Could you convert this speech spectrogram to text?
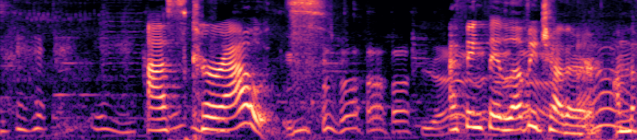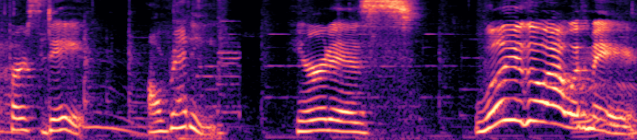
ask her out. I think they love each other on the first date already. Here it is. Will you go out with me?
